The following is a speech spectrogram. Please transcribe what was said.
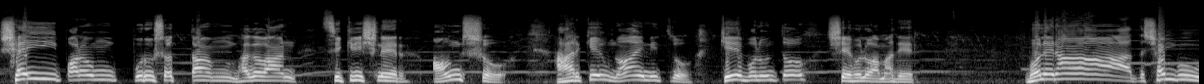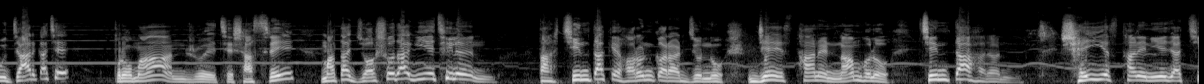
সেই পরম পুরুষোত্তম ভগবান শ্রীকৃষ্ণের অংশ। আর কেউ নয় মিত্র, কে বলুন তো? সে হলো আমাদের ভোলেনাথ শম্ভু, যার কাছে প্রমাণ রয়েছে। শাস্ত্রে মাতা যশোদা গিয়েছিলেন। তার চিন্তাকে হরণ করার জন্য যে স্থানের নাম হলো চিন্তাহরণ। সেই স্থানে নিয়ে যাচ্ছি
